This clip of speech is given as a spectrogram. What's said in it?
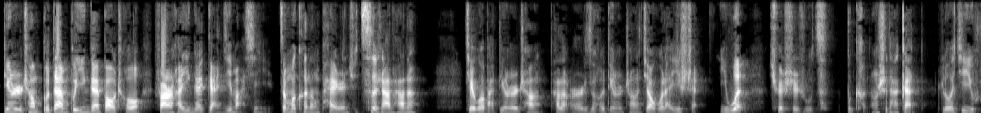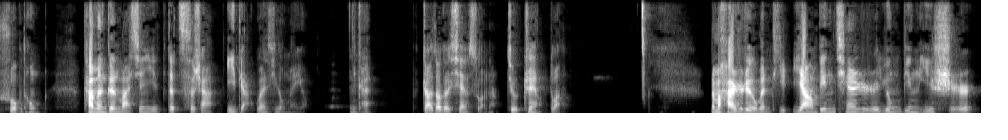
丁日昌不但不应该报仇，反而还应该感激马新贻，怎么可能派人去刺杀他呢？结果把丁日昌他的儿子和丁日昌叫过来一审一问，确实如此，不可能是他干的，逻辑又说不通。他们跟马新贻的刺杀一点关系都没有。你看，找到的线索呢，就这样断。那么还是这个问题，养兵千日，用兵一时，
